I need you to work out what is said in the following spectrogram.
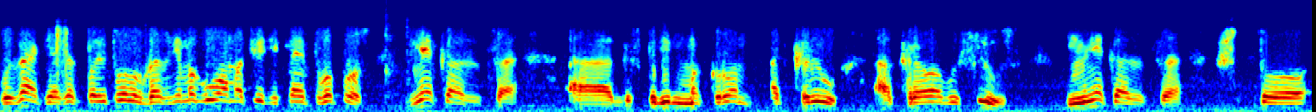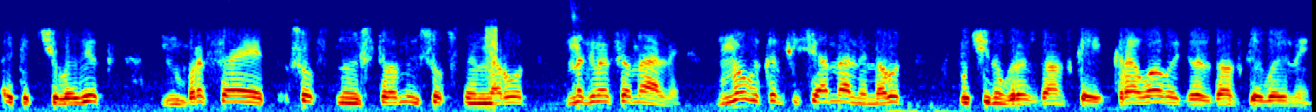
Вы знаете, я как политолог даже не могу вам ответить на этот вопрос. Мне кажется, э, господин Макрон открыл э, кровавый шлюз. Мне кажется, что этот человек бросает собственную страну и собственный народ многонациональный, многоконфессиональный народ в пучину гражданской, кровавой гражданской войны.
